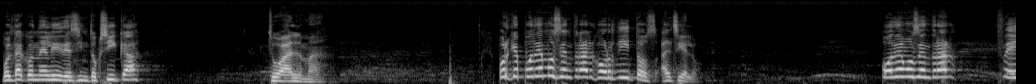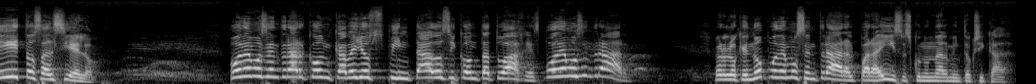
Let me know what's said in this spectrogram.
Vuelta con él y desintoxica tu alma. Porque podemos entrar gorditos al cielo. Podemos entrar feitos al cielo. Podemos entrar con cabellos pintados y con tatuajes. Podemos entrar. Pero lo que no podemos entrar al paraíso es con un alma intoxicada.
